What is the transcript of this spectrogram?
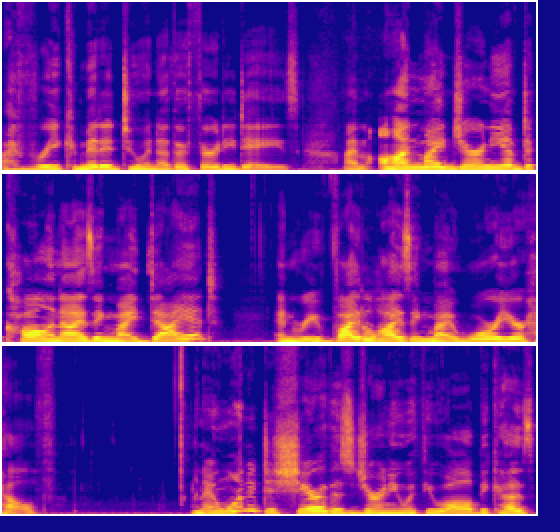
I've recommitted to another 30 days. I'm on my journey of decolonizing my diet and revitalizing my warrior health. And I wanted to share this journey with you all because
